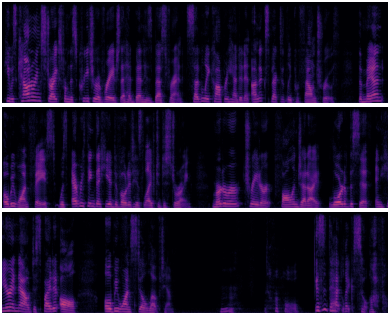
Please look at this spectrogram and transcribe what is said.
He was countering strikes from this creature of rage that had been his best friend, suddenly comprehended an unexpectedly profound truth. The man Obi-Wan faced was everything that he had devoted his life to destroying. Murderer, traitor, fallen Jedi, Lord of the Sith, and here and now, despite it all, Obi-Wan still loved him. Hmm. Oh. Isn't that like so awful?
